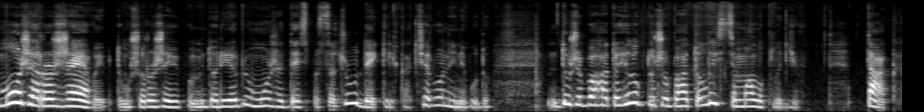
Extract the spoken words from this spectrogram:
може рожевий, тому що рожеві помідори я люблю, може десь посаджу декілька, червоний не буду. Дуже багато гілок, дуже багато листя, мало плодів. Так,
